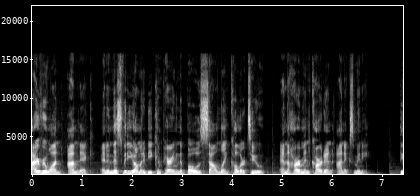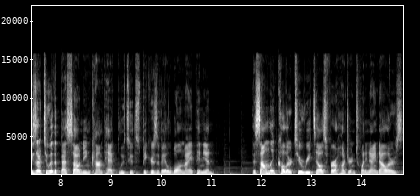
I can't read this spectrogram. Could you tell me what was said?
Hi everyone, I'm Nick, and in this video I'm going to be comparing the Bose SoundLink Color 2 and the Harman Kardon Onyx Mini. These are two of the best sounding compact Bluetooth speakers available in my opinion. The SoundLink Color 2 retails for $129,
